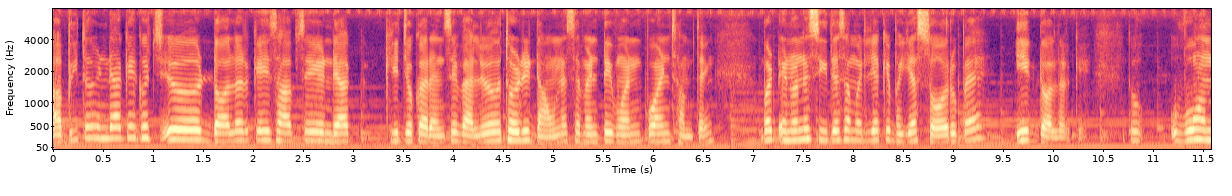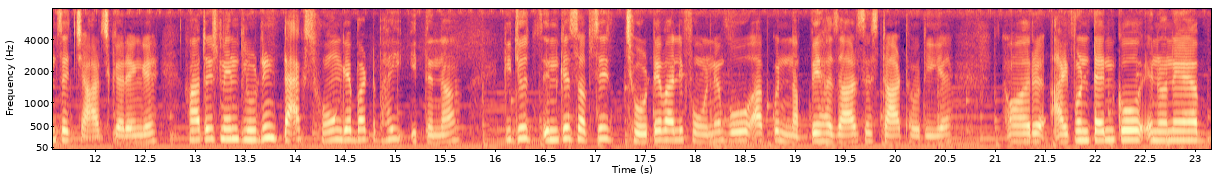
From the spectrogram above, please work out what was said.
अभी तो इंडिया के कुछ डॉलर के हिसाब से इंडिया की जो करेंसी वैल्यू है वो थोड़ी डाउन है seventy one point something but इन्होंने सीधे समझ लिया कि भैया सौ रुपये एक डॉलर के। तो वो हमसे चार्ज करेंगे। हाँ तो इसमें इंक्लूडिंग टैक्स होंगे बट भाई इतना कि जो इनके सबसे छोटे वाली फ़ोन है, वो आपको नब्बे हज़ार से स्टार्ट होती है। और आईफोन टेन को इन्होंने अब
